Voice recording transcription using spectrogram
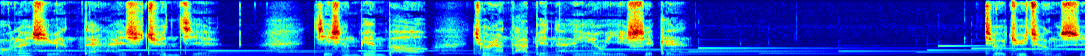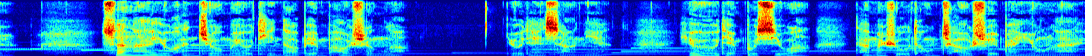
无论是元旦还是春节，几声鞭炮就让它变得很有仪式感。久居城市，算来有很久没有听到鞭炮声了，有点想念，又有点不希望它们如同潮水般涌来。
